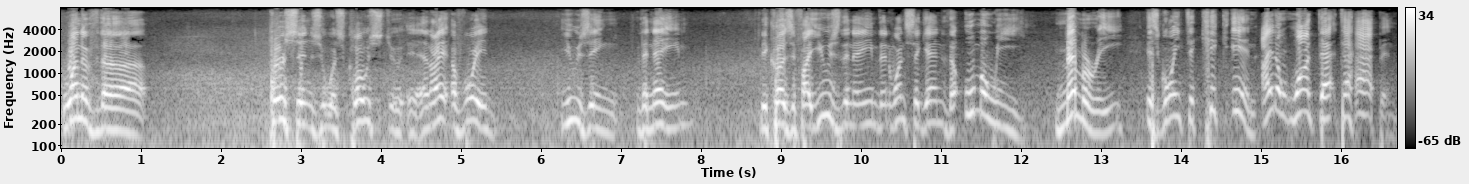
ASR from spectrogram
one of the persons who was close to, and I avoid using the name because if I use the name, then once again the Umawi memory is going to kick in. I don't want that to happen.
